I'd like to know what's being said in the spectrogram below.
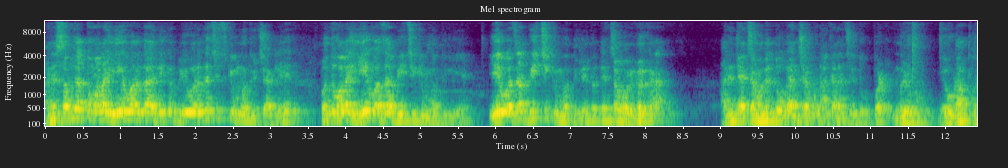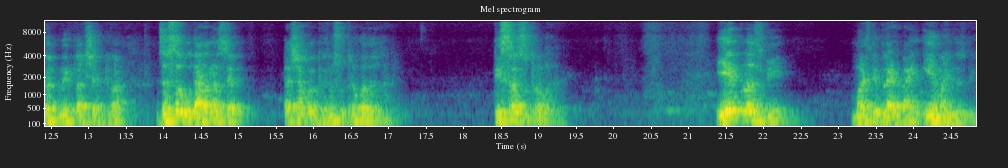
आणि समजा तुम्हाला ए वर्ग अधिक बी वर्गाचीच किंमत विचारली पण तुम्हाला ए वजा बीची किंमत दिली आहे. ए वजा बीची किंमत दिली तर त्याचा वर्ग करा. आणि त्याच्यामध्ये दोघांच्या गुणाकाराचे दुप्पट मिळवा. एवढा फरक नीट लक्षात ठेवा. जसं उदाहरण असेल तशा पद्धतीने सूत्र बदलणार. तिसरं सूत्र बघा. A plus B multiplied by A minus B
